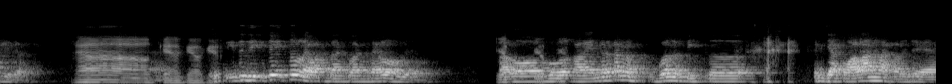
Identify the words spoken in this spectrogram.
gitu. Ah oke oke oke Itu, itu itu lewat bantuan Trello gitu. Yap, Kalau yap, Google Calendar kan gue lebih ke penjadwalan lah kalau itu ya.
